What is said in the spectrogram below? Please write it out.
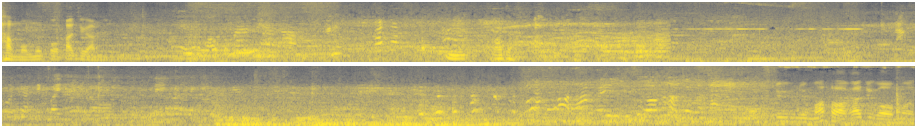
다 못 먹고 가져갑니다 응 맞아 지금 이 마트 와가지고 뭐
